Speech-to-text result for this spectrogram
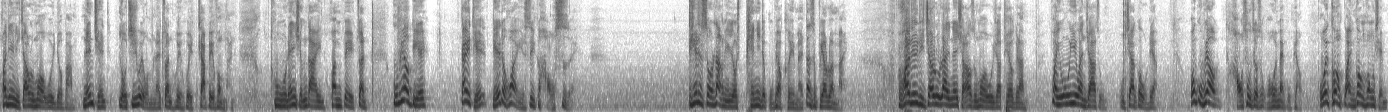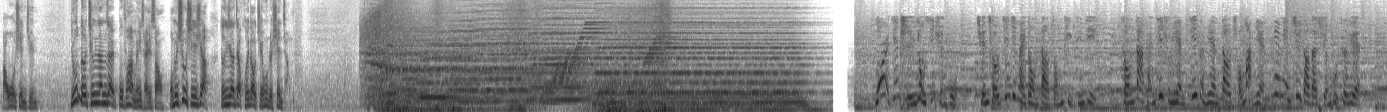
欢迎你加入莫尔五五六八，年前有机会我们来赚会会加倍奉还，虎年行大运翻倍赚，股票跌该跌跌的话也是一个好事哎，跌的时候让你有便宜的股票可以买，但是不要乱买，欢迎你加入赖内小老鼠莫尔叫 Telegram，欢迎亿万家族五加购量。我股票好处就是我会卖股票，我会控管控风险，把握现金。留得青山在，不怕没柴烧。我们休息一下，等一下再回到节目的现场。摩尔坚持用心选股，全球经济脉动到总体经济，从大盘技术面、基本面到筹码面，面面俱到的选股策略。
